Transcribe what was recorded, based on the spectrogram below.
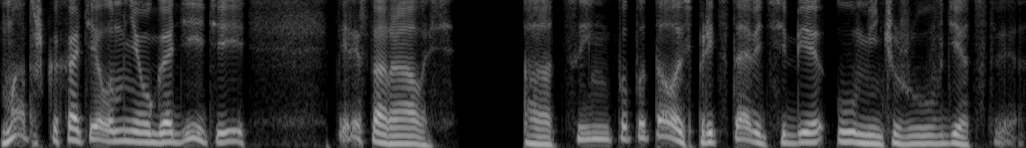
«Матушка хотела мне угодить и перестаралась». А Цинь попыталась представить себе У Минчужу в детстве.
